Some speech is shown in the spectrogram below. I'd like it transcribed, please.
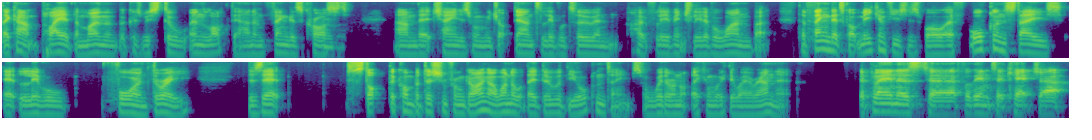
they can't play at the moment because we're still in lockdown, and fingers crossed um, that changes when we drop down to level two and hopefully eventually level one. But the thing that's got me confused as well, if Auckland stays at level four and three, does that stop the competition from going? I wonder what they do with the Auckland teams or whether or not they can work their way around that. the plan is to for them to catch up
